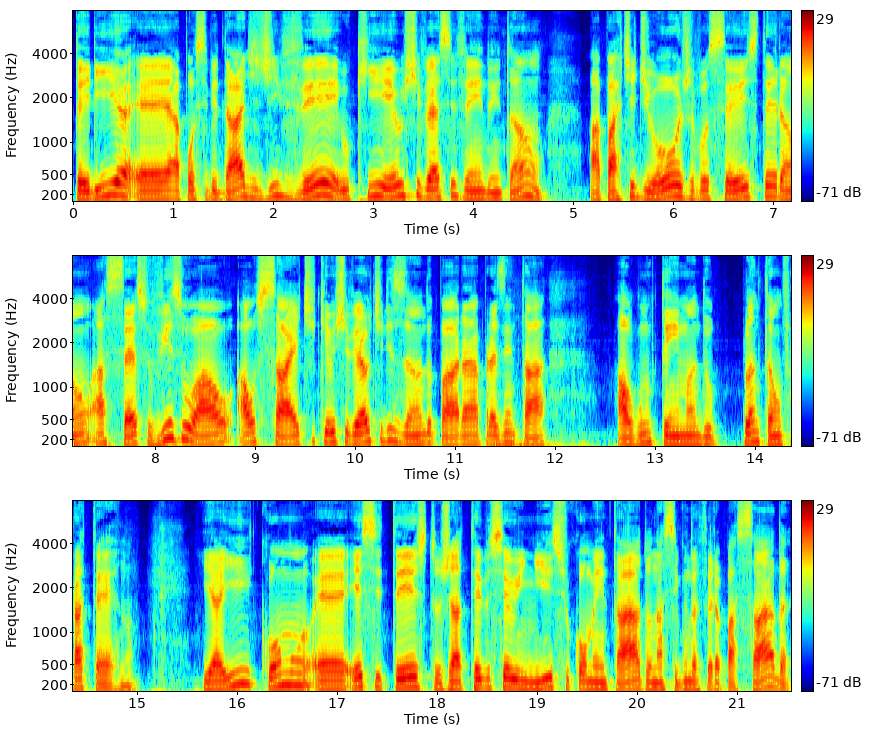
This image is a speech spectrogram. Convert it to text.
teria é, a possibilidade de ver o que eu estivesse vendo. Então, a partir de hoje, vocês terão acesso visual ao site que eu estiver utilizando para apresentar algum tema do plantão fraterno. E aí, como é, esse texto já teve seu início comentado na segunda-feira passada,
